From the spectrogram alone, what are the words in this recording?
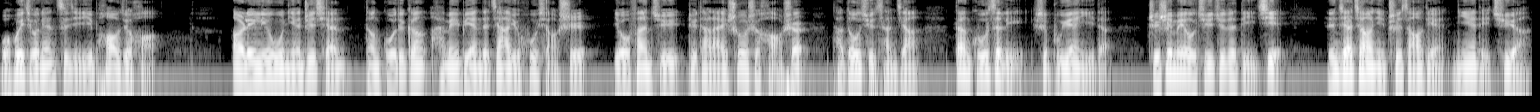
我回酒店自己一泡就好。”二零零五年之前，当郭德纲还没变得家喻户晓时，有饭局对他来说是好事儿，他都去参加，但骨子里是不愿意的，只是没有拒绝的底气。人家叫你吃早点，你也得去啊。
